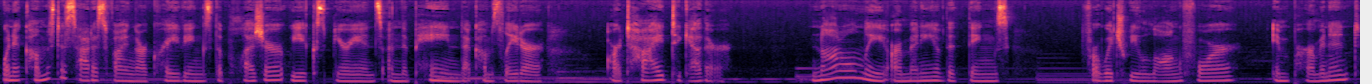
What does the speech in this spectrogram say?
When it comes to satisfying our cravings, the pleasure we experience and the pain that comes later are tied together. Not only are many of the things for which we long for impermanent,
